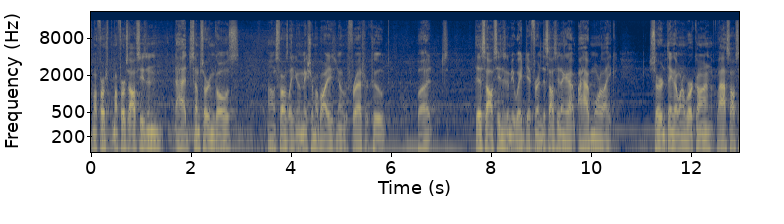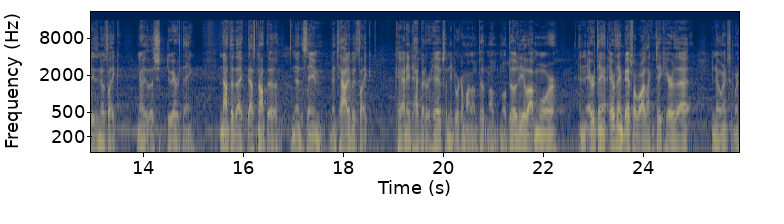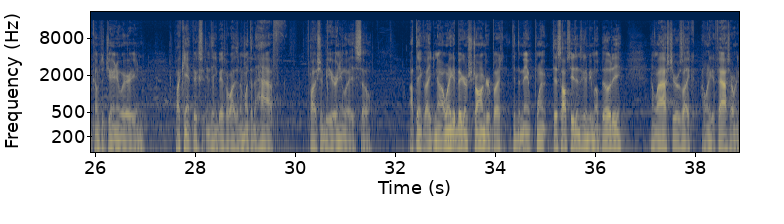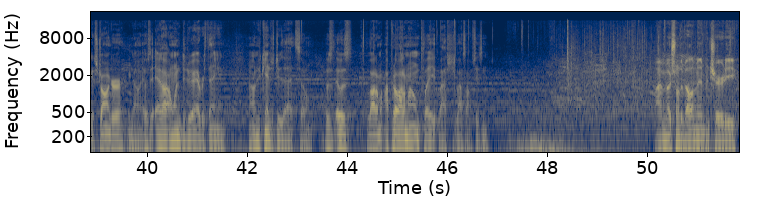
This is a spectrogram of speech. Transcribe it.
So my first my first off season, I had some certain goals, um, as far as like you know make sure my body's you know refreshed, recouped. But this off season is gonna be way different. This off season I got I have more like certain things I want to work on. Last off season it was like you know let's just do everything. Not that like that's not the you know the same mentality, but it's like okay I need to have better hips. I need to work on my, mobi- my mobility a lot more, and everything everything baseball wise I can take care of that. You know when it's, when it comes to January and if I can't fix anything baseball wise in a month and a half, probably shouldn't be here anyways. So I think like you know I want to get bigger and stronger, but I think the main point this offseason is going to be mobility. And last year was like I want to get faster, I want to get stronger. You know, it was I wanted to do everything, and um, you can't just do that. So it was it was a lot of I put a lot on my own plate last last offseason. My emotional development, maturity,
